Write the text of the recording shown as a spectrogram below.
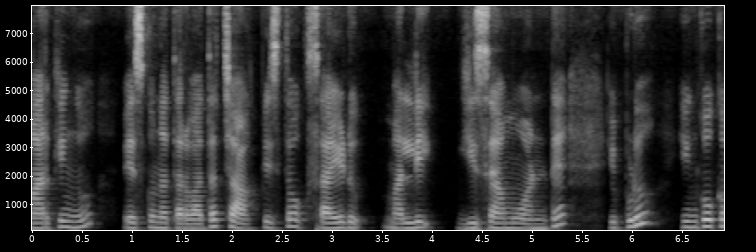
మార్కింగ్ వేసుకున్న తర్వాత చాక్ పీస్తో ఒక సైడ్ మళ్ళీ గీసాము అంటే ఇప్పుడు ఇంకొక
